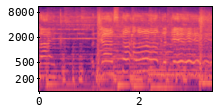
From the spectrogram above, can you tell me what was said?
like just the other day.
